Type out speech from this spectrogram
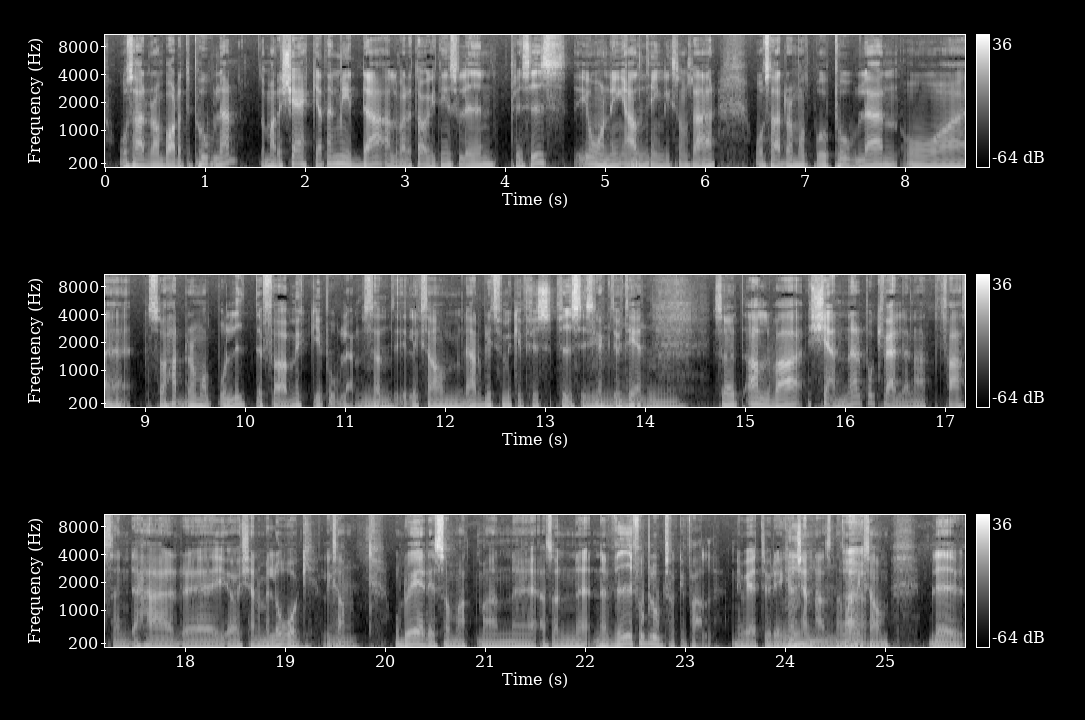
Och så hade de badat i poolen. De hade käkat en middag, Alva hade tagit insulin, precis i ordning, allting liksom så här. Och så hade de hållit på i poolen och så hade de hållit på lite för mycket i poolen. Så att liksom, det hade blivit för mycket fys- fysisk aktivitet. Så att Alva känner på kvällen att fasen, det här, eh, jag känner mig låg. Liksom. Och då är det som att man, eh, alltså när vi får blodsockerfall, ni vet hur det kan kännas när man Ja. liksom blir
